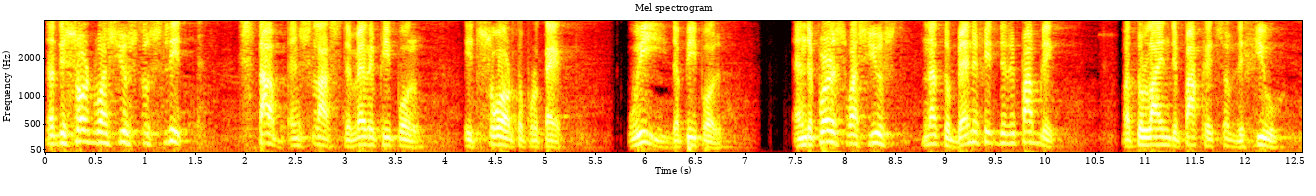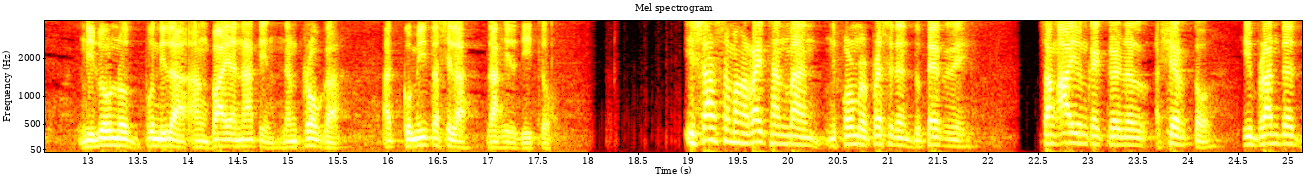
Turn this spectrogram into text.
that the sword was used to slit, stab, and slash the very people it swore to protect. We, the people. And the purse was used not to benefit the republic, but to line the pockets of the few. Nilunod po nila ang bayan natin ng droga at kumita sila dahil dito. Isa sa mga right-hand man ni former President Duterte, sang-ayon kay Colonel Asierto, he branded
